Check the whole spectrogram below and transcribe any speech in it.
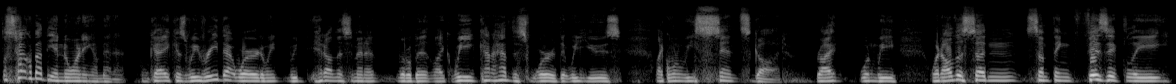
let's talk about the anointing a minute, okay? Because we read that word and we, we hit on this a minute a little bit. Like we kind of have this word that we use like when we sense God, right? When we when all of a sudden something physically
